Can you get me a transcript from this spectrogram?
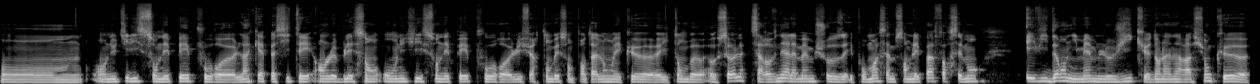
on, utilise son épée pour l'incapaciter en le blessant, ou on utilise son épée pour lui faire tomber son pantalon et qu'il il tombe au sol, ça revenait à la même chose. Et pour moi, ça me semblait pas forcément évident ni même logique dans la narration que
